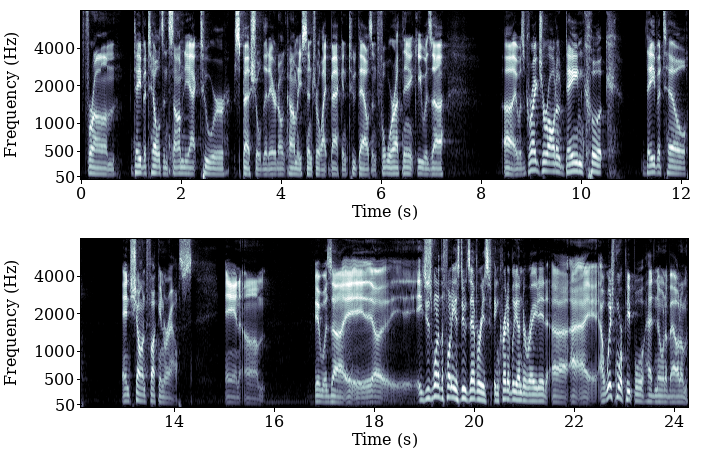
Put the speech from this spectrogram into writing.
from Dave Attell's Insomniac tour special that aired on Comedy Central like back in 2004, I think. He was uh uh it was Greg Giraldo, Dane Cook, Dave Attell, and Sean fucking Rouse. And um it was uh, it, uh, he's just one of the funniest dudes ever. He's incredibly underrated. Uh, I I wish more people had known about him.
